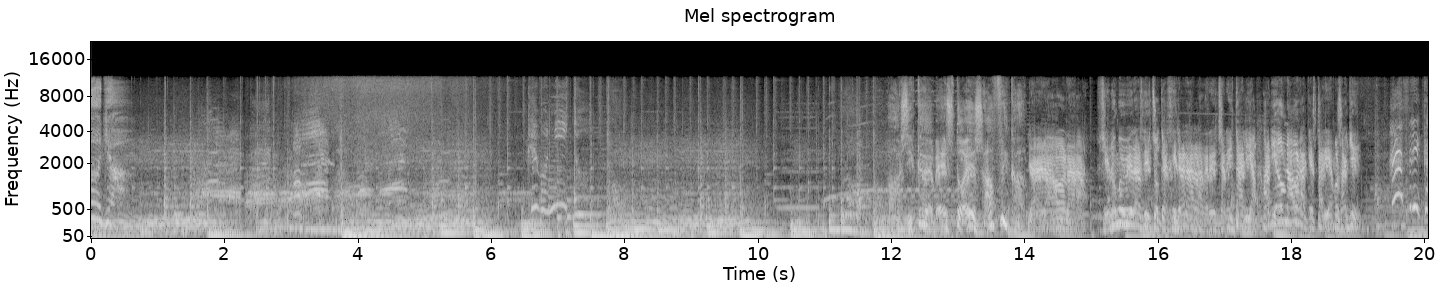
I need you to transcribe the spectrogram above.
Vaya. ¡Qué bonito! Así que esto es África. Ya era hora. Si no me hubieras dicho que girara a la derecha en Italia, haría una hora que estaríamos aquí. ¡África!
